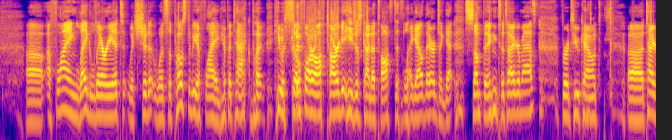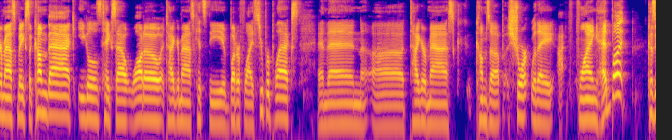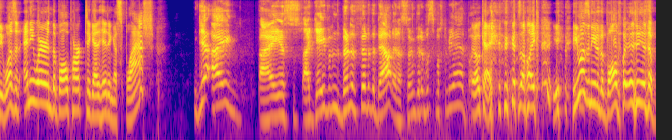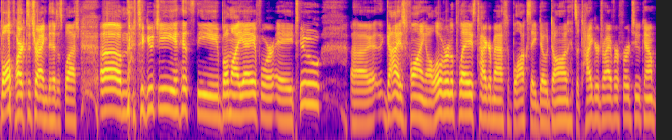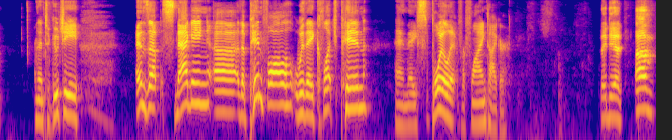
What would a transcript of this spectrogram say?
Uh, a flying leg lariat, which should was supposed to be a flying hip attack, but he was so far off target, he just kind of tossed his leg out there to get something to Tiger Mask for a two count. Uh, Tiger Mask makes a comeback. Eagles takes out Wato. Tiger Mask hits the butterfly superplex. And then uh, Tiger Mask comes up short with a uh, flying headbutt because he wasn't anywhere in the ballpark to get hitting a splash. Yeah, I I I gave him the benefit of the doubt and assumed that it was supposed to be a headbutt. Okay, because I'm like he, he, wasn't even the ball in the ballpark to trying to hit a splash. Um, Taguchi hits the Bomaye for a two. Uh, guys flying all over the place. Tiger Mask blocks a Dodon, hits a Tiger Driver for a two count, and then Taguchi ends up snagging uh, the pinfall with a clutch pin and they spoil it for Flying Tiger. They did. Um,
